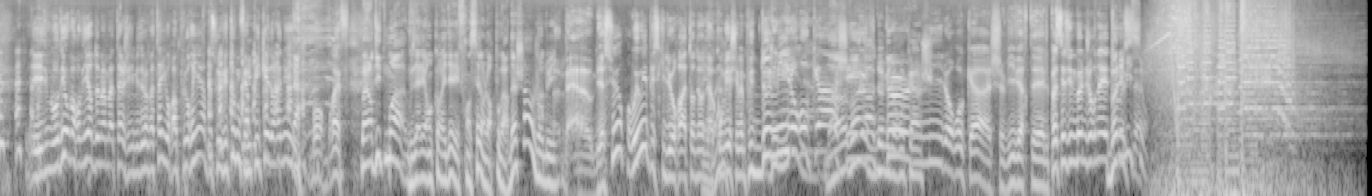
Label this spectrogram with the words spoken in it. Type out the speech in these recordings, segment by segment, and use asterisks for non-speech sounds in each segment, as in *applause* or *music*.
Et ils m'ont dit on va revenir demain matin. J'ai dit mais demain matin, il n'y aura plus rien, parce que je vais tout me faire piquer dans la nuit. *laughs* Bon, bref. Ben alors dites-moi, vous allez encore aider les Français dans leur pouvoir d'achat aujourd'hui? Ben, euh, bien sûr, oui, oui, parce qu'il y aura, attendez, on est à voilà. combien? Je sais même plus, 2000 euros cash Ben voilà, Yves, 2000 euros cash. 2000 euros cash, vive RTL. Passez une bonne journée. Bonne tous. émission.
